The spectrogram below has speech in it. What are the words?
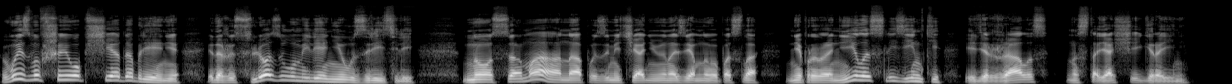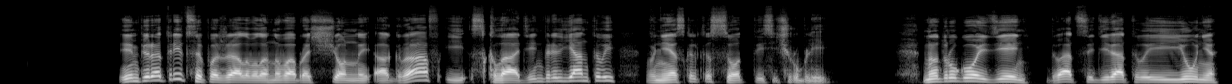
вызвавшее общее одобрение и даже слезы умиления у зрителей. Но сама она, по замечанию иноземного посла, не проронила слезинки и держалась настоящей героиней. Императрица пожаловала новообращенный аграф и складень бриллиантовый в несколько сот тысяч рублей. На другой день, 29 июня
